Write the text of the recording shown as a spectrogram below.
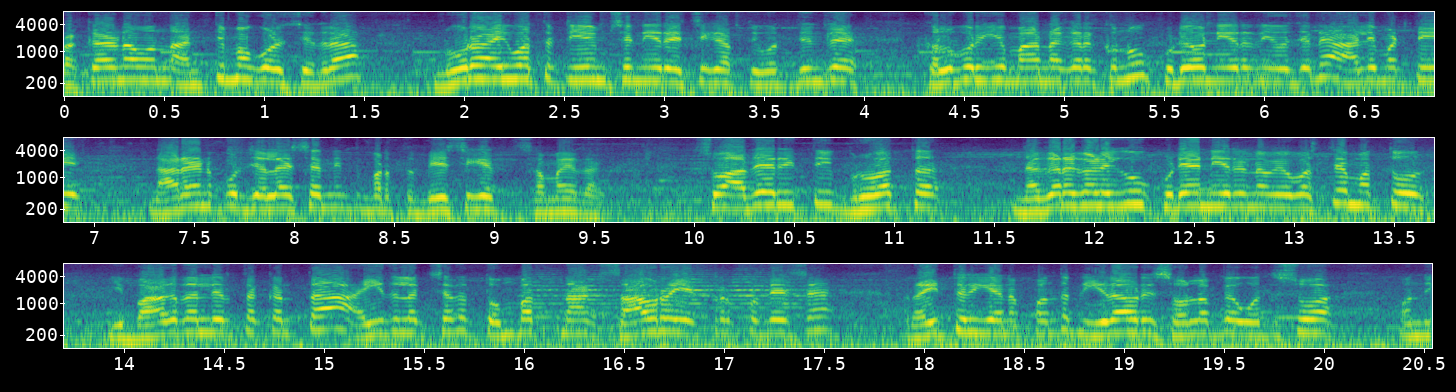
ಪ್ರಕರಣವನ್ನು ಅಂತಿಮಗೊಳಿಸಿದ್ರೆ ನೂರ ಐವತ್ತು ಟಿ ಎಂ ಸಿ ನೀರು ಹೆಚ್ಚಿಗೆ ಆಗ್ತದೆ. ಇವತ್ತಿಂದ ಕಲಬುರಗಿ ಮಹಾನಗರಕ್ಕೂ ಕುಡಿಯೋ ನೀರಿನ ಯೋಜನೆ ಆಲಿಮಟ್ಟಿ ನಾರಾಯಣಪುರ ಜಲಾಶಯ ನಿಂತು ಬರ್ತದೆ ಬೇಸಿಗೆ ಸಮಯದಾಗ. ಸೊ ಅದೇ ರೀತಿ ಬೃಹತ್ ನಗರಗಳಿಗೂ ಕುಡಿಯೋ ನೀರಿನ ವ್ಯವಸ್ಥೆ ಮತ್ತು ಈ ಭಾಗದಲ್ಲಿರ್ತಕ್ಕಂಥ ಐದು ಲಕ್ಷದ ತೊಂಬತ್ನಾಲ್ಕು ಸಾವಿರ ಹೆಕ್ಟರ್ ಪ್ರದೇಶ ರೈತರಿಗೆ ಏನಪ್ಪ ಅಂದ್ರೆ ನೀರಾವರಿ ಸೌಲಭ್ಯ ಒದಗಿಸುವ ಒಂದು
